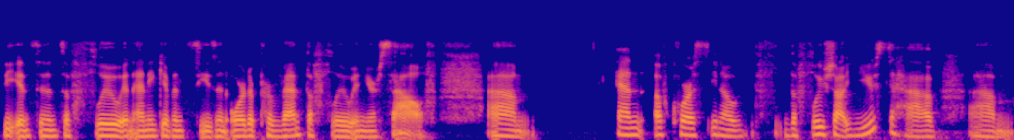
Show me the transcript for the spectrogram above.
the incidence of flu in any given season or to prevent the flu in yourself. Um, and of course, you know, the flu shot used to have um,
